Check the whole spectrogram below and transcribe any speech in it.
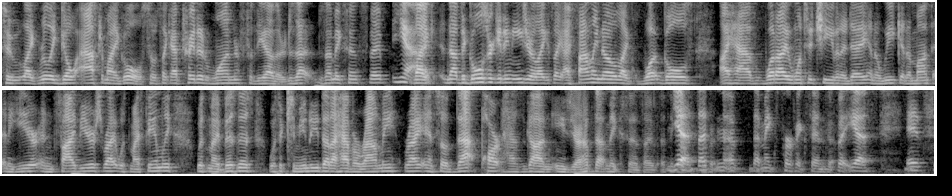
to like really go after my goals. So it's like I've traded one for the other. Does that does that make sense, babe? Yeah. Like now the goals are getting easier. Like it's like I finally know like what goals I have, what I want to achieve in a day, in a week, in a month, in a year, in five years, right? With my family, with my business, with the community that I have around me, right? And so that part has gotten easier. I hope that makes sense. I, I think yes, that no, that makes perfect sense. Okay. But yes, it's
